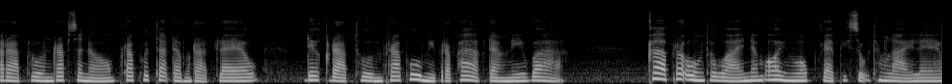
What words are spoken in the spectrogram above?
กราบทูลรับสนองพระพุทธดำรัสแล้ว ได้กราบทูลพระผู้มีพระภาคดังนี้ว่า ข้าพระองค์ถวายน้ำอ้อยงบแก่ภิกษุทั้งหลายแล้ว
